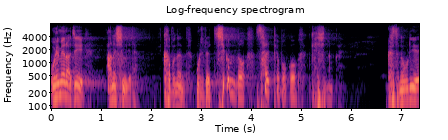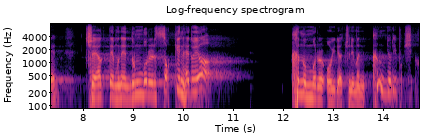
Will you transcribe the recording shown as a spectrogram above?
외면하지 않으십니다. 그분은 우리를 지금도 살펴보고 계시는 거예요. 그래서 우리의 죄악 때문에 눈물을 쏟긴 해도요, 그 눈물을 오히려 주님은 극렬히 보시고,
